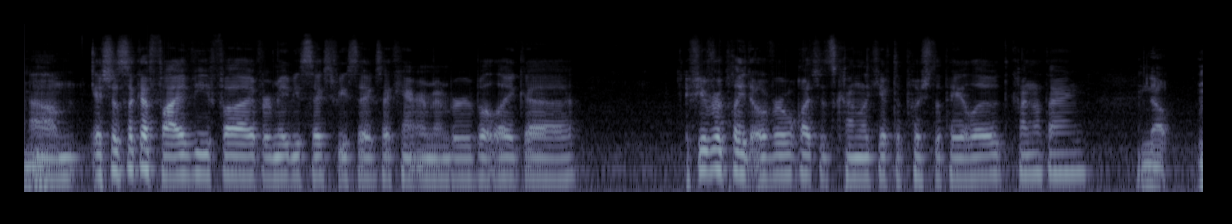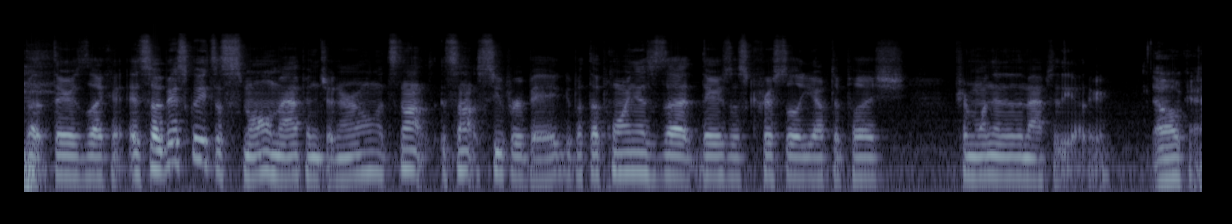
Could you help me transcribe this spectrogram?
Mhm. Um, it's just like a five v five or maybe six v six. I can't remember, but like uh, if you ever played Overwatch, it's kind of like you have to push the payload kind of thing. Nope. But there's like a, so basically it's a small map in general. It's not it's not super big, but the point is that there's this crystal you have to push from one end of the map to the other. Oh, okay.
